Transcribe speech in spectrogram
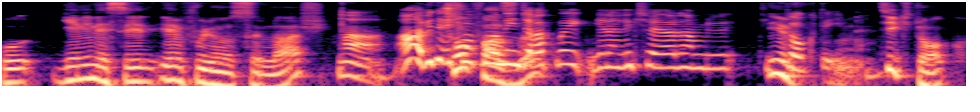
Bu yeni nesil influencerlar, Ha. Aa bir de Çok eşofman fazla. deyince akla gelen ilk şeylerden biri TikTok değil mi? TikTok,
